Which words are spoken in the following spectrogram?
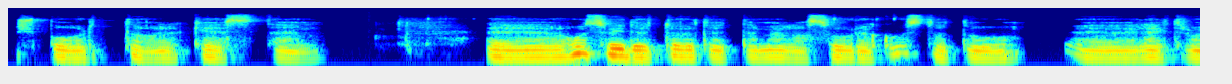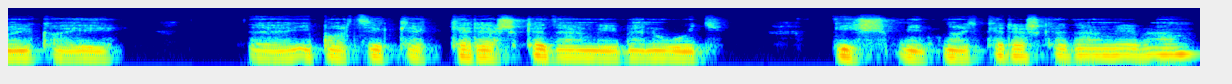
sporttal kezdtem Hosszú időt töltöttem el a szórakoztató elektronikai iparcikkek kereskedelmében úgy is, mint nagy kereskedelmében,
